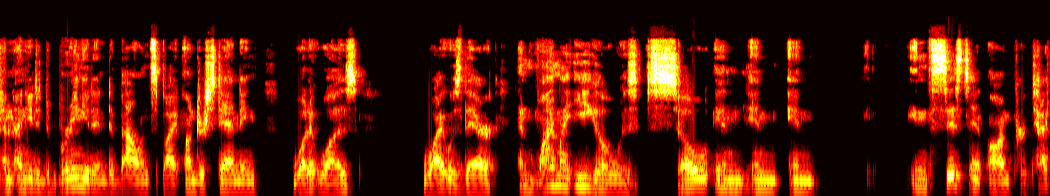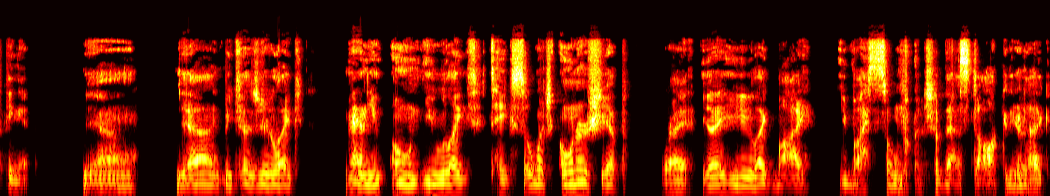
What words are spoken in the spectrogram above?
and i needed to bring it into balance by understanding what it was why it was there and why my ego was so in in in insistent on protecting it. Yeah. Yeah because you're like man you own you like take so much ownership. Right. Yeah you like buy you buy so much of that stock and you're like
